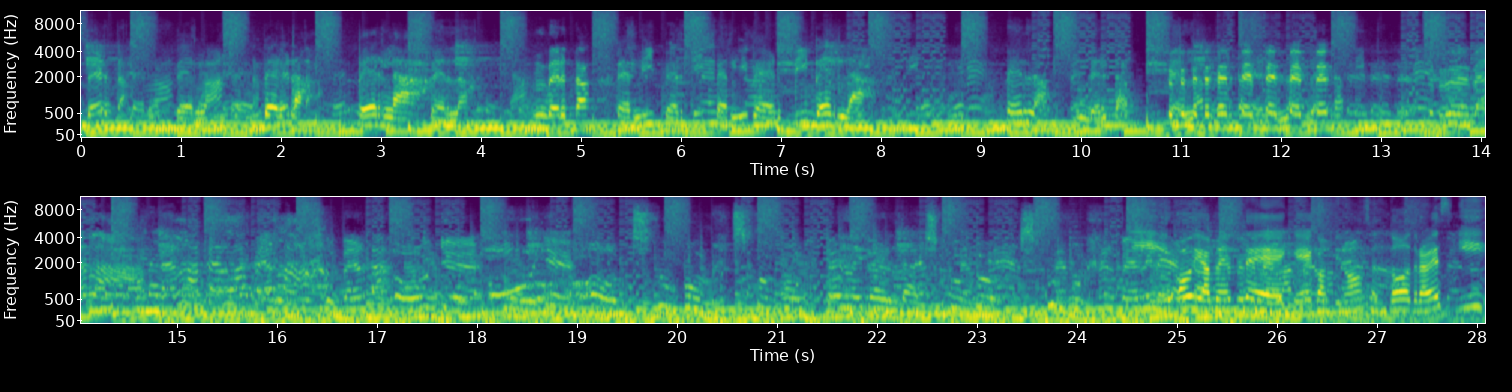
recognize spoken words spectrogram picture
Berta, Perla, Berta, Perla, Perla, Berta, Perli, Berti, Perli, Berti, Perla, Perla, Berta, Perla, Perla, Perla, Perla, Berta, oh yeah, oh yeah, oh, pum, pum pum, Perla y Berta, pum, Perla y obviamente que continuamos en todo otra vez y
